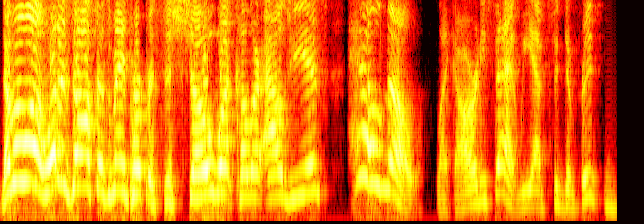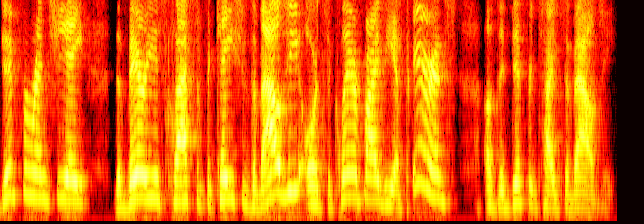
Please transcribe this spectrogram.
Number one, what is author's main purpose? To show what color algae is? Hell no. Like I already said, we have to dif- differentiate the various classifications of algae or to clarify the appearance of the different types of algae.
